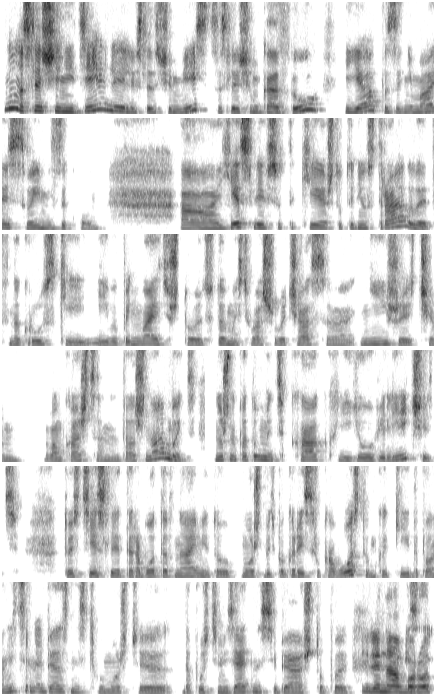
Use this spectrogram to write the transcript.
ну, на следующей неделе или в следующем месяце, в следующем году я позанимаюсь своим языком. А если все-таки что-то не устраивает в нагрузке, и вы понимаете, что стоимость вашего часа ниже, чем вам кажется, она должна быть, нужно подумать, как ее увеличить. То есть, если это работа в найме, то, может быть, поговорить с руководством, какие дополнительные обязанности вы можете, допустим, взять на себя, чтобы... Или наоборот,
